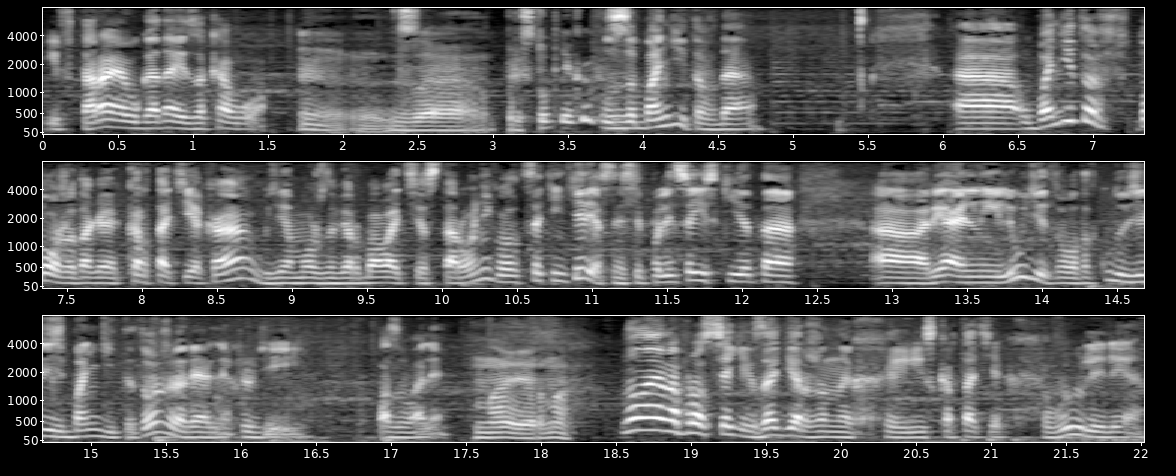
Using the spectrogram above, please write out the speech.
И вторая угадай за кого. За преступников? За бандитов, да. А, у бандитов тоже такая картотека, где можно вербовать все сторонников. Вот, кстати, интересно, если полицейские это а, реальные люди, то вот откуда взялись бандиты? Тоже реальных людей позвали? Наверное. Ну, наверное, просто всяких задержанных из картотек вывалили.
